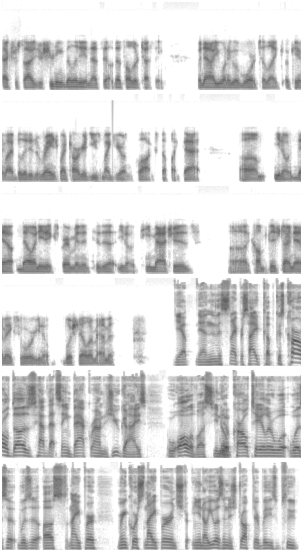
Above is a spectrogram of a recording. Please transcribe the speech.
exercise your shooting ability, and that's. That's all they're testing. But now you want to go more to like, okay, my ability to range my target, use my gear on the clock, stuff like that. Um, you know, now now I need to experiment into the you know team matches, uh, competition dynamics, or you know Bushnell or Mammoth. Yep, and then the Sniper Side Cup because Carl does have that same background as you guys, all of us. You know, yep. Carl Taylor was a was a, a, sniper, Marine Corps sniper, and you know he was an instructor, but he's a platoon,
